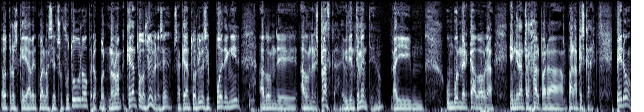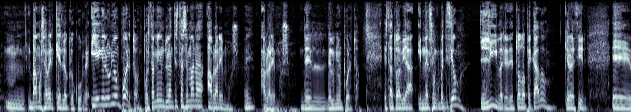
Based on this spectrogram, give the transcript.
otros que a ver cuál va a ser su futuro, pero bueno, quedan todos libres, ¿eh? o sea, quedan todos libres y pueden ir a donde, a donde les plazca, evidentemente, ¿no? Hay un, buen mercado ahora en Gran Trajal para, para pescar, pero Mm, vamos a ver qué es lo que ocurre. Y en el Unión Puerto, pues también durante esta semana hablaremos, ¿eh? hablaremos del, Unión Puerto. Está todavía inmerso en competición, libre de todo pecado, quiero decir, eh,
